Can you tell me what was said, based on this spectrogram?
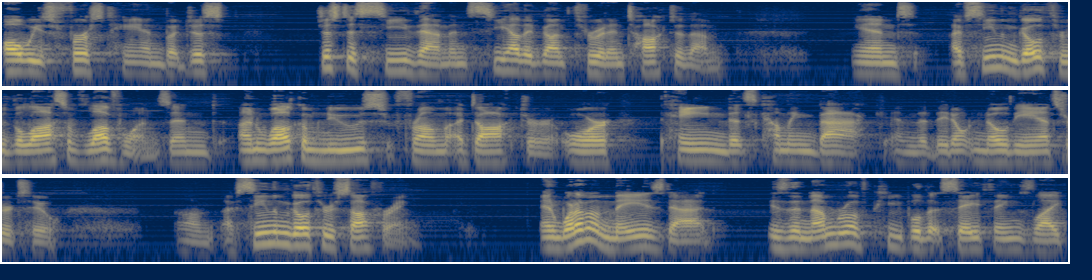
always firsthand, but just, just to see them and see how they've gone through it and talk to them. And I've seen them go through the loss of loved ones and unwelcome news from a doctor or pain that's coming back and that they don't know the answer to. Um, I've seen them go through suffering. And what I'm amazed at is the number of people that say things like,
